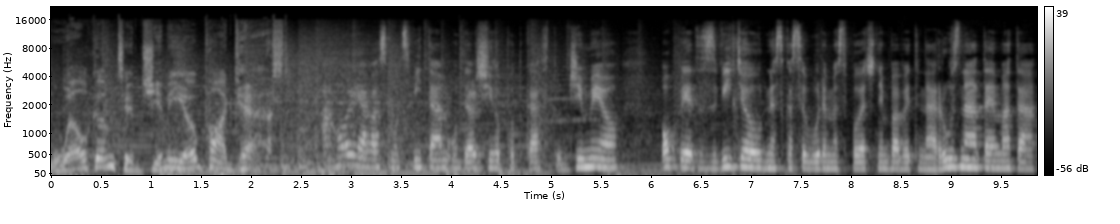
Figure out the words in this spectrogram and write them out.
Welcome to Jimmy O Podcast. Ahoj, já vás moc vítám u dalšího podcastu Jimmyo. Opět s Vítěou, dneska se budeme společně bavit na různá témata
